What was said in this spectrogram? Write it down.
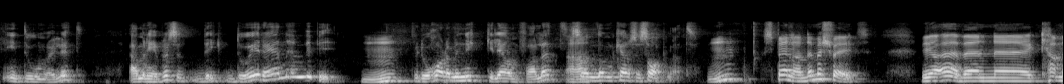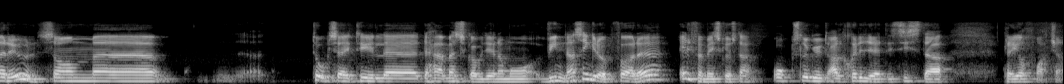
Inte omöjligt. Ja men helt plötsligt, det, då är det en MVP. Mm. För då har de en nyckel i anfallet Ja. som de kanske saknat. Mm. Spännande med Schweiz. Vi har även eh, Kamerun som eh, tog sig till eh, det här mästerskapet genom att vinna sin grupp före Elfenbenskusten och slog ut Algeriet i sista playoff-matchen.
